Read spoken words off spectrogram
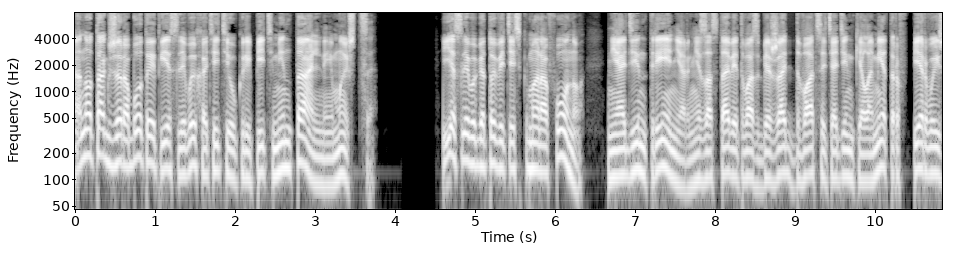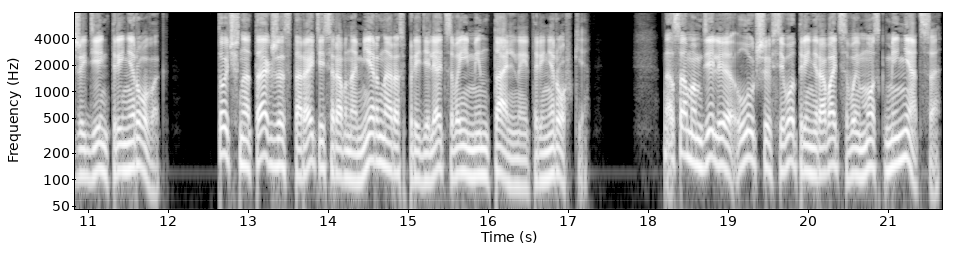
Оно также работает, если вы хотите укрепить ментальные мышцы. Если вы готовитесь к марафону, ни один тренер не заставит вас бежать 21 километр в первый же день тренировок. Точно так же старайтесь равномерно распределять свои ментальные тренировки. На самом деле лучше всего тренировать свой мозг меняться,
